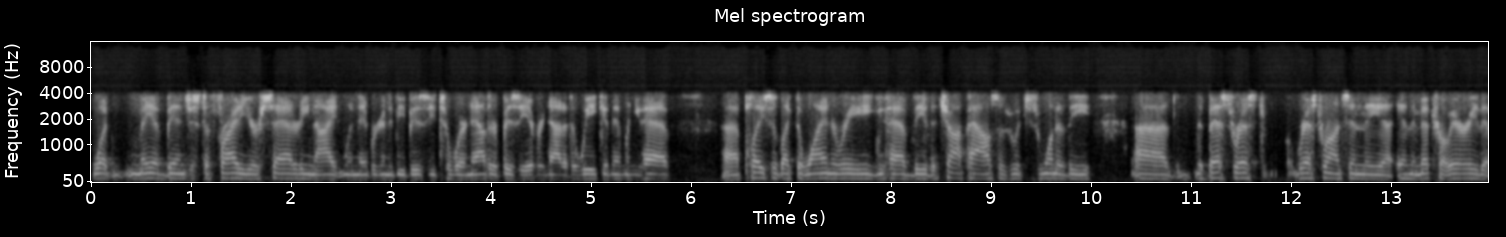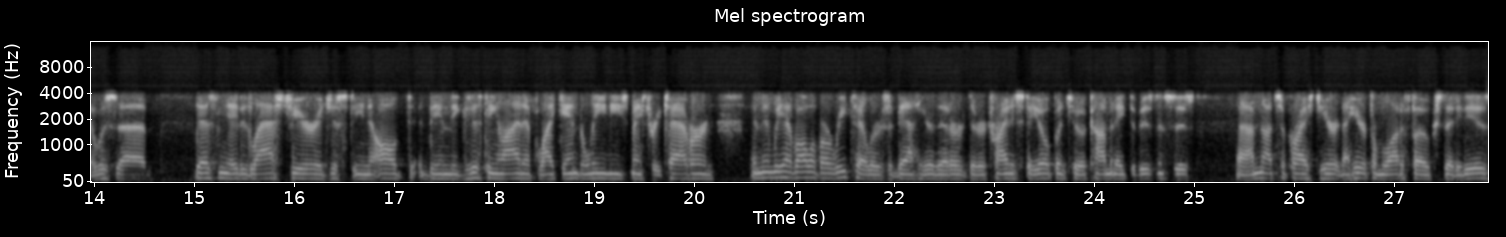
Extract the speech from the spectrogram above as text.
what may have been just a Friday or Saturday night when they were going to be busy to where now they're busy every night of the week. And then when you have uh, places like the winery, you have the the Chop Houses, which is one of the uh, the best rest, restaurants in the uh, in the metro area that was. Designated last year. It just you know all in the existing lineup like Andolini's, Main Street Tavern, and then we have all of our retailers down here that are that are trying to stay open to accommodate the businesses. Uh, I'm not surprised to hear it, and I hear from a lot of folks that it is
